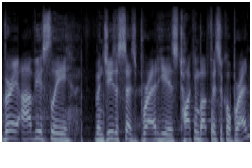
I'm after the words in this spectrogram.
very obviously, when Jesus says bread, he is talking about physical bread.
